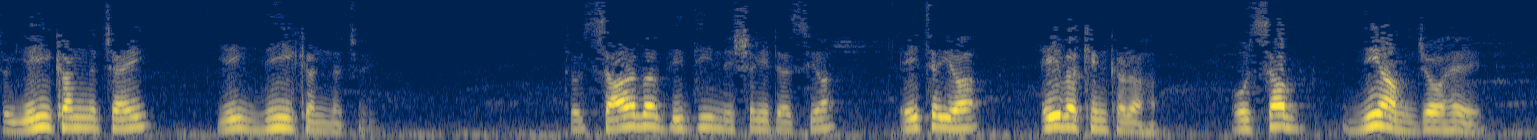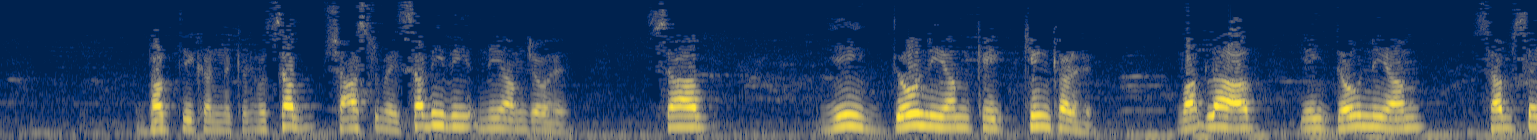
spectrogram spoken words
तो यही करना चाहिए, यही नहीं करना चाहिए। तो सर्व विधि निषेध एव किंकर वो सब नियम जो है, भक्ति करने के वो सब शास्त्र में सभी भी नियम जो है, सब ये दो नियम के किंकर है। मतलब ये दो नियम सबसे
